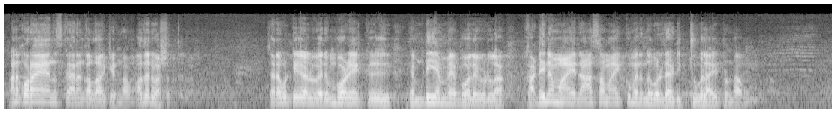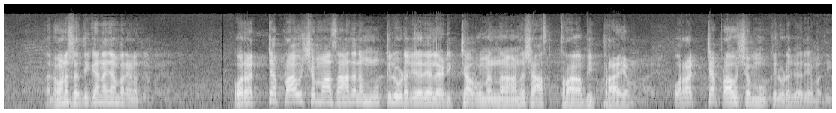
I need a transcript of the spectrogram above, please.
അങ്ങനെ കുറെ നിസ്കാരം കള്ളാക്കിയിട്ടുണ്ടാവും അതൊരു വശത്ത്. ചില കുട്ടികൾ വരുമ്പോഴേക്ക് എം ഡി എം എ പോലെയുള്ള കഠിനമായ രാസമയക്കുമരുന്നുകളുടെ അഡിക്റ്റുകളായിട്ടുണ്ടാകും. നല്ലോണം ശ്രദ്ധിക്കാനാണ് ഞാൻ പറയണത്. ഒരൊറ്റ പ്രാവശ്യം ആ സാധനം മൂക്കിലൂടെ കയറിയാൽ അഡിക്റ്റ് ആകുമെന്നാണ് ശാസ്ത്രാഭിപ്രായം. ഒരൊറ്റ പ്രാവശ്യം മൂക്കിലൂടെ കയറിയാൽ മതി.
